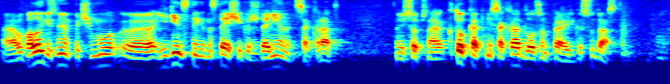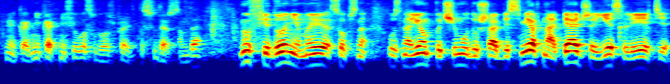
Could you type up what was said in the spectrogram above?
А в апологии узнаем, почему э, единственный настоящий гражданин – это Сократ. Ну и, собственно, кто, как не Сократ, должен править государством? Никак, никак не философ должен править государством. Да? Ну, в Федоне мы, собственно, узнаем, почему душа бессмертна, опять же, если эти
